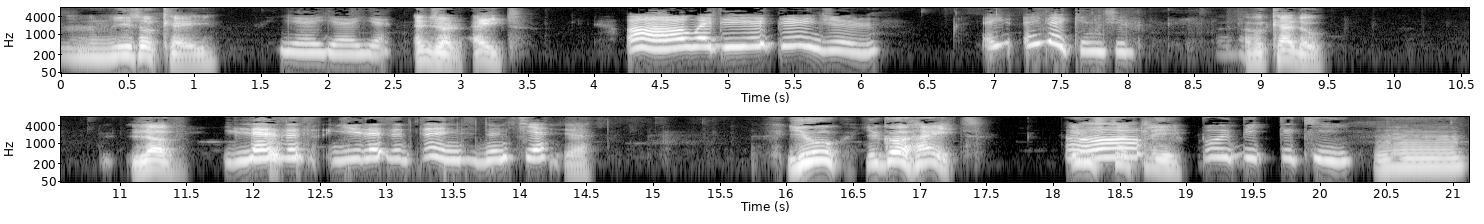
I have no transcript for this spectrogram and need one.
mm, he's okay. Yeah, yeah, yeah. Angel, hate. Oh, why do you hate Angel? I, I like Angel. Avocado. Love. You love the, you love the puns, don't you? Yeah. You, you go hate. Oh. Instantly. Poor big cookie. Mm,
